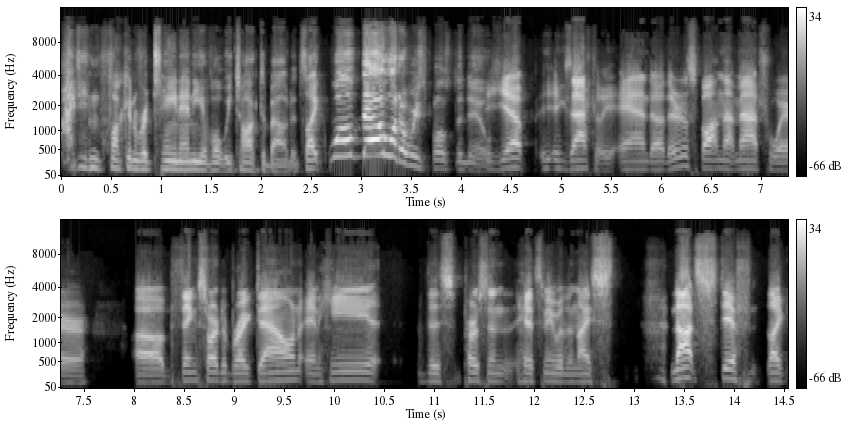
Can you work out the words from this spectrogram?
i didn't fucking retain any of what we talked about. It's like well now what are we supposed to do? Yep, exactly. And uh, there's a spot in that match where uh, things start to break down, and he, this person, hits me with a nice, not stiff, like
